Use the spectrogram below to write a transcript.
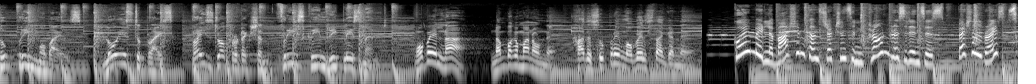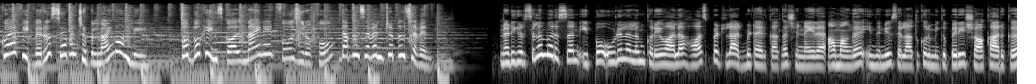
Supreme Mobiles. Lowest price, price drop protection, free screen replacement. மொபைல்னா நம்பகமான ஒண்ணு. அது சுப்ரீம் மொபைல்ஸ் தான் கண்ணு. கோயம்பேடுல Bashyam constructions in crown residences special price square feet வெறும் seven triple nine only for bookings call nine eight four zero four double seven triple seven நடிகர் சிலம்பரசன் இப்போ உடல்நலம் குறைவால ஹாஸ்பிட்டல்ல அட்மிட் ஆயிருக்காங்க சென்னையில. ஆமாங்க இந்த நியூஸ் எல்லாத்துக்கும் ஒரு மிகப்பெரிய ஷாக்கா இருக்கு.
